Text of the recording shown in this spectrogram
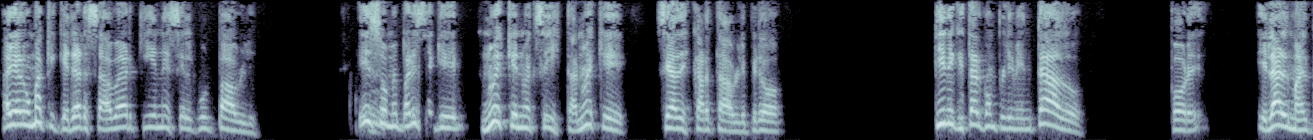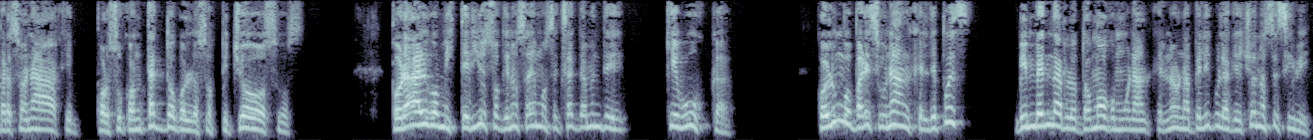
Hay algo más que querer saber quién es el culpable. Eso me parece que no es que no exista, no es que sea descartable, pero tiene que estar complementado por el alma del personaje, por su contacto con los sospechosos, por algo misterioso que no sabemos exactamente qué busca. Columbo parece un ángel. Después, Wim Bender lo tomó como un ángel, ¿no? Una película que yo no sé si vi.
